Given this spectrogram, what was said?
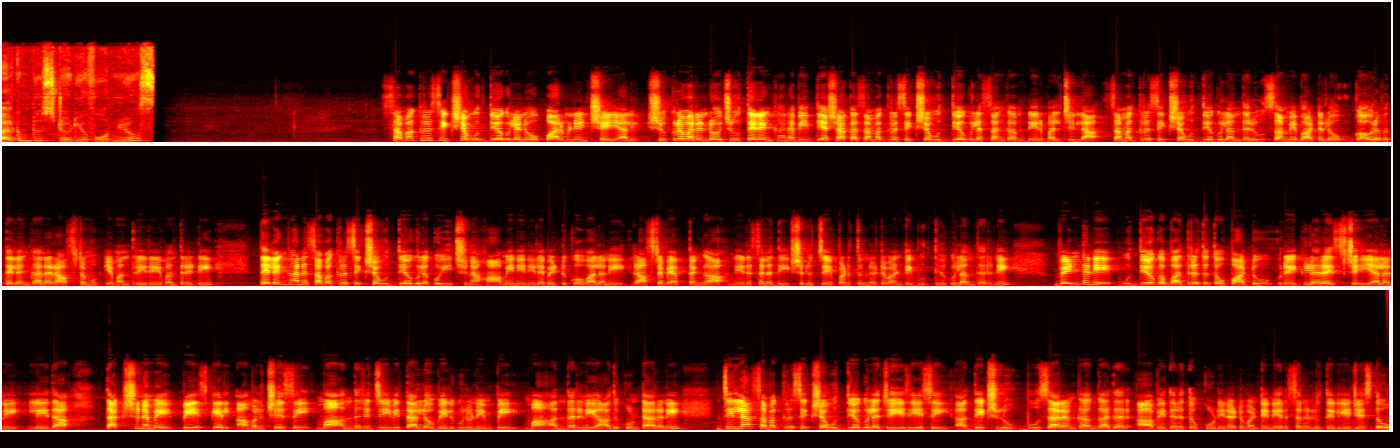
Welcome to studio four news Samagra Shiksha ఉద్యోగులను permanent చేయాలి. శుక్రవారం రోజు తెలంగాణ విద్యాశాఖ సమగ్ర శిక్ష ఉద్యోగుల సంఘం నిర్మల్ జిల్లా సమగ్ర శిక్ష ఉద్యోగులందరూ సమ్మెబాటలో గౌరవ తెలంగాణ రాష్ట్ర ముఖ్యమంత్రి రేవంత్ రెడ్డి తెలంగాణ సమగ్ర శిక్ష ఉద్యోగులకు ఇచ్చిన హామీని నిలబెట్టుకోవాలని రాష్ట్ర వ్యాప్తంగా నిరసన దీక్షలు చేపడుతున్నటువంటి ఉద్యోగులందరినీ వెంటనే ఉద్యోగ భద్రతతో పాటు రెగ్యులరైజ్ చేయాలని లేదా తక్షణమే పే స్కేల్ అమలు చేసి మా అందరి జీవితాల్లో వెలుగులు నింపి మా అందరినీ ఆదుకుంటారని జిల్లా సమగ్ర శిక్ష ఉద్యోగుల జేఏసీ అధ్యక్షులు భూసారం గంగాధర్ ఆవేదనతో కూడినటువంటి నిరసనలు తెలియజేస్తూ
